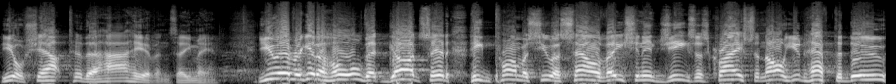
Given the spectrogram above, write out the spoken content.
you'll shout to the high heavens. Amen. You ever get a hold that God said He'd promise you a salvation in Jesus Christ, and all you'd have to do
